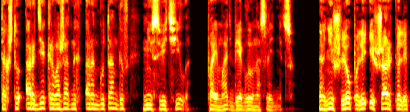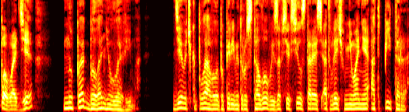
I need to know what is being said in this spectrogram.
так что орде кровожадных орангутангов не светило поймать беглую наследницу. Они шлепали и шаркали по воде, но Пэк была неуловима. Девочка плавала по периметру столовой, изо всех сил стараясь отвлечь внимание от Питера.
